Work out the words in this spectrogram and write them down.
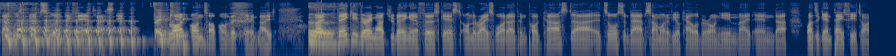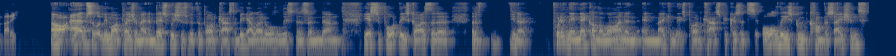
That was absolutely fantastic. Thank right you. on top of it there, mate. Uh, mate, thank you very much for being our first guest on the Race Wide Open podcast. Uh, it's awesome to have someone of your caliber on here, mate. And uh, once again, thanks for your time, buddy. Oh, absolutely, my pleasure, mate, and best wishes with the podcast. A big hello to all the listeners, and um, yes, support these guys that are that have you know putting their neck on the line and, and making these podcasts because it's all these good conversations,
